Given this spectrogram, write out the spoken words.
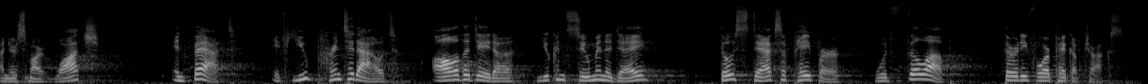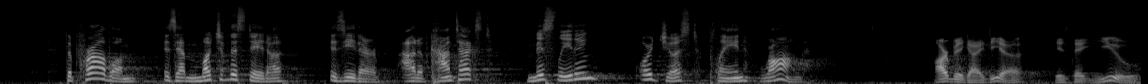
on your smartwatch. In fact, if you printed out all the data you consume in a day, those stacks of paper would fill up 34 pickup trucks. The problem is that much of this data is either out of context, misleading, or just plain wrong. Our big idea is that you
